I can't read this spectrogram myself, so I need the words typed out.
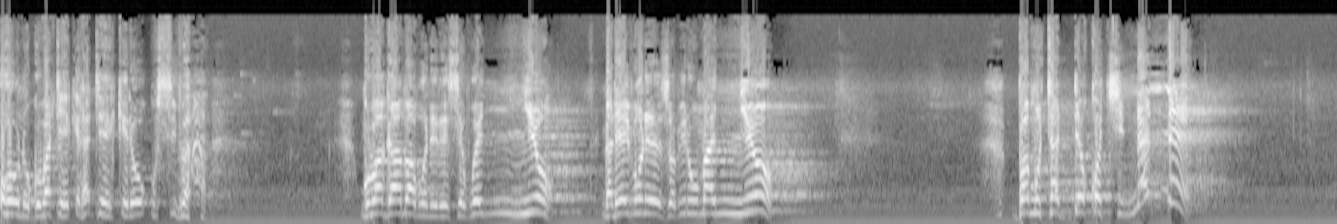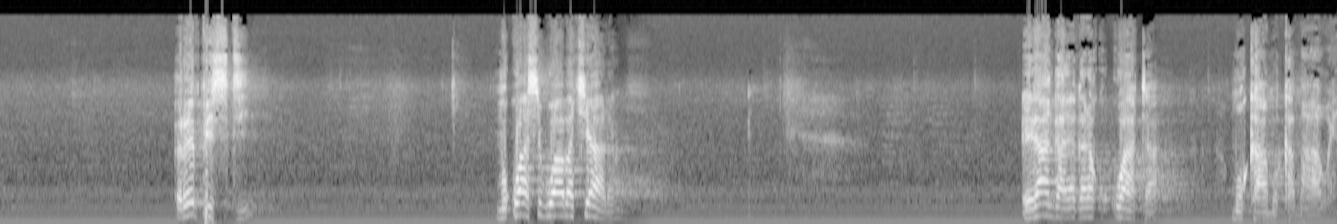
ono gwebatekeratekera okusiba. Gwebagamba abonerezebwe nnyo nga nebibonerezo biruma nnyo. Bamutaddeko kinene. Repisti mukwasibwa abakyala era ngaayagala kukwata muka mukamawe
